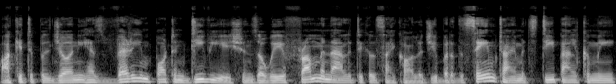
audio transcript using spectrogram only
Archetypal journey has very important deviations away from analytical psychology, but at the same time, it's deep alchemy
